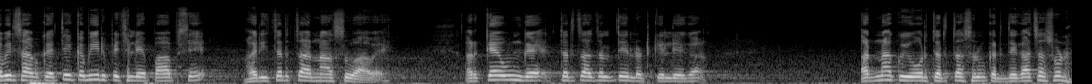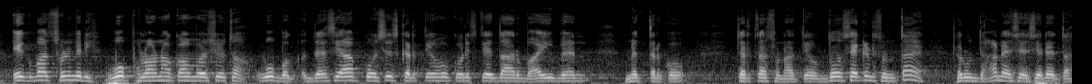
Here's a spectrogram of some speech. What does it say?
कबीर साहब कहते हैं, कबीर पिछले पाप से हरी चर्चा नासु आवे। और कहूँगे चर्चा चलते लटके लेगा। और ना कोई और चर्चा शुरू कर देगा। अच्छा सुन, एक बात सुन मेरी, वो फलाना काम वैसे था, वो जैसे आप कोशिश करते हो को रिश्तेदार, भाई, बहन, मित्र को चर्चा सुनाते हो, दो सेकंड सुनता है, फिर वो ध्यान ऐसे ऐसे रहता।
